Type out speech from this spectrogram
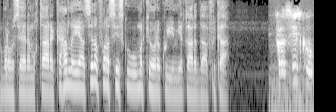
brofeser mukhtaar ka hadlaya sida faransiiska uu markii hore ku yimi qaaradda afrika. Faransiisku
